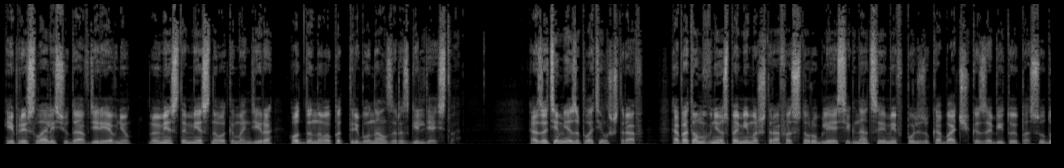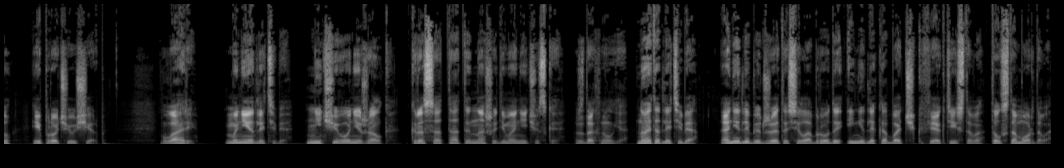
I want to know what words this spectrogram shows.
и прислали сюда, в деревню, вместо местного командира, отданного под трибунал за разгильдяйство. А затем я заплатил штраф, а потом внес помимо штрафа 100 рублей ассигнациями в пользу кабачика за битую посуду и прочий ущерб. «Ларри, мне для тебя ничего не жалко. «Красота ты наша демоническая», — вздохнул я. «Но это для тебя, а не для бюджета Силоброда и не для кабачика Феоктистова, Толстомордова».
